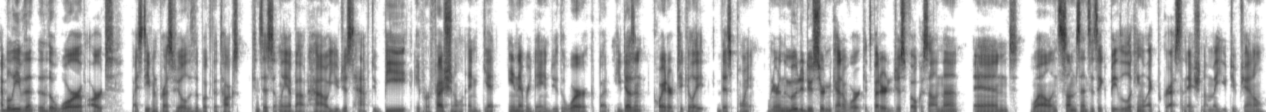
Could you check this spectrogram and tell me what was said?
I believe that The War of Art by Steven Pressfield is a book that talks consistently about how you just have to be a professional and get in every day and do the work, but he doesn't quite articulate this point. When you're in the mood to do certain kind of work, it's better to just focus on that. And while in some senses it could be looking like procrastination on my YouTube channel,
